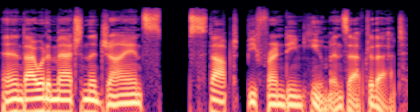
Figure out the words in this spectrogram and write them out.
and I would imagine the giants stopped befriending humans after that.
